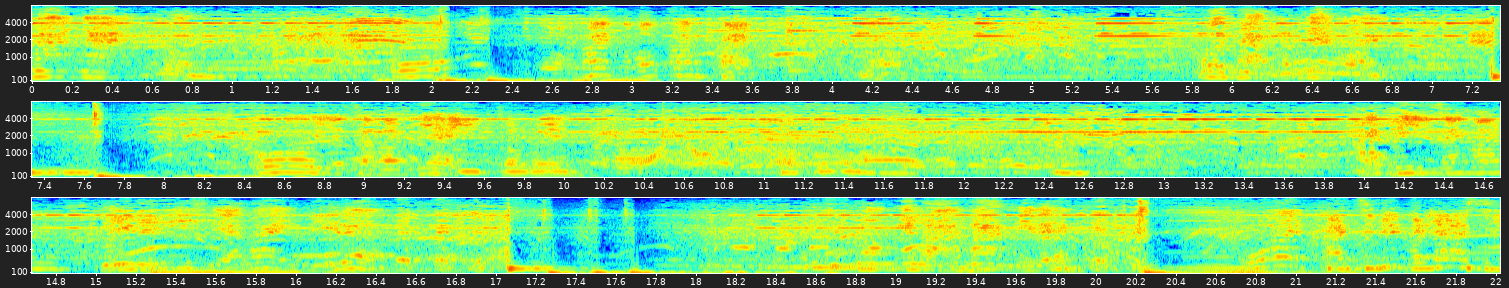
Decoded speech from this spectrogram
งานงานก่อนโอ้ยออกไม่กับว่าตั้งแปดเนาะ ก็หนักมันแน่หน่อย โอ้ยอย่าสารแย่อีกตัวเว้ยขอบคุณนะอาทีใส่มันดีดีอีเสียให้ดีเด้อจิน้องอีหลาห้างนี่เด้อโอ้ยปัจจิมิปัญญาสี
